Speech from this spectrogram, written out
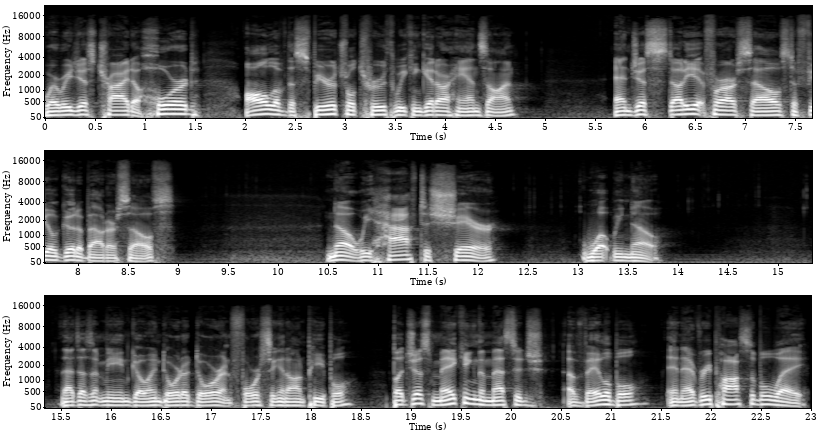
where we just try to hoard all of the spiritual truth we can get our hands on and just study it for ourselves to feel good about ourselves. No, we have to share what we know. That doesn't mean going door to door and forcing it on people, but just making the message available in every possible way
